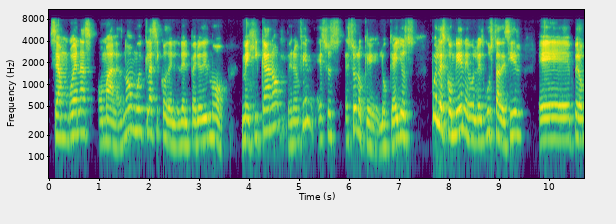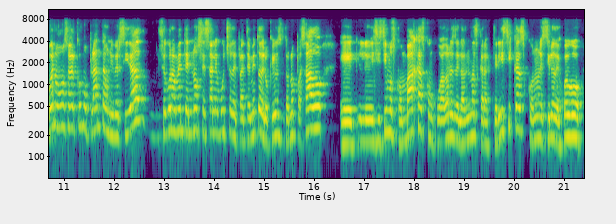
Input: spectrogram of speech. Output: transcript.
sean buenas o malas, ¿no? Muy clásico del, del periodismo mexicano, pero en fin, eso es, eso es lo que, lo que a ellos pues les conviene o les gusta decir eh, pero bueno, vamos a ver cómo planta Universidad. Seguramente no se sale mucho del planteamiento de lo que vimos en el torneo pasado. Eh, le insistimos con bajas, con jugadores de las mismas características, con un estilo de juego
